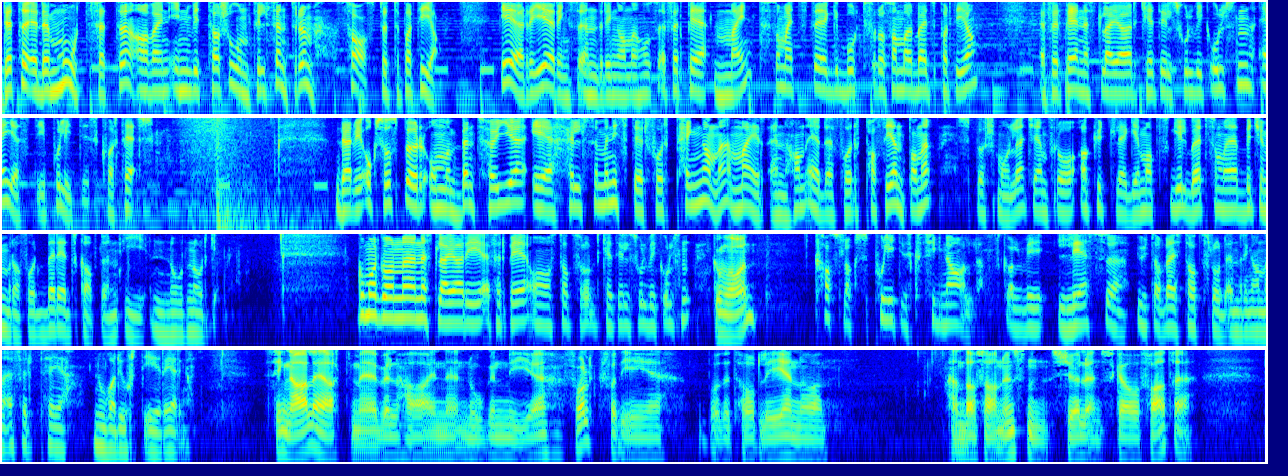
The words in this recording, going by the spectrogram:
Dette er det motsatte av en invitasjon til sentrum, sa støttepartiene. Er regjeringsendringene hos Frp meint som et steg bort fra samarbeidspartiene? Frp-nestleder Ketil Solvik-Olsen er gjest i Politisk kvarter. Der vi også spør om Bent Høie er helseminister for pengene mer enn han er det for pasientene. Spørsmålet kommer fra akuttlege Mats Gilbert, som er bekymra for beredskapen i Nord-Norge. God morgen, nestleder i Frp og statsråd Ketil Solvik-Olsen. God morgen. Hva slags politisk signal skal vi lese ut av de statsrådendringene Frp nå har gjort i regjeringa? Signalet er at vi vil ha inn noen nye folk, fordi både Tord Lien og Anders Anundsen selv ønsker å fratre.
